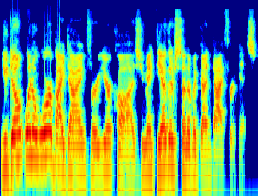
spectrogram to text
you don't win a war by dying for your cause. You make the other son of a gun die for his.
